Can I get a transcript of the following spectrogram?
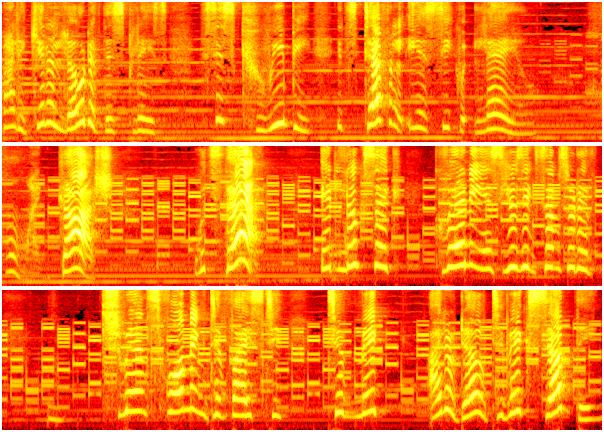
Molly, get a load of this place. This is creepy. It's definitely a secret lair. Oh my gosh. What's that? It looks like Granny is using some sort of transforming device to to make I don't know, to make something.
